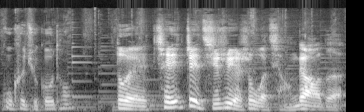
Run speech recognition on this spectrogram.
顾客去沟通。对，这这其实也是我强调的。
